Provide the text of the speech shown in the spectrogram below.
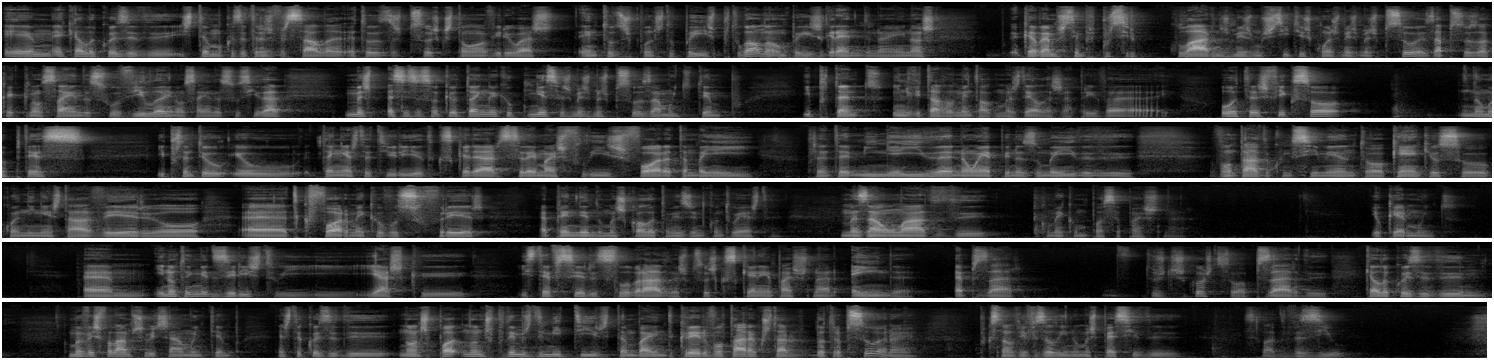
é, é aquela coisa de. Isto é uma coisa transversal a, a todas as pessoas que estão a ouvir, eu acho, em todos os pontos do país. Portugal não é um país grande, não é? E nós acabamos sempre por circular nos mesmos sítios com as mesmas pessoas. Há pessoas ok, que não saem da sua vila e não saem da sua cidade, mas a sensação que eu tenho é que eu conheço as mesmas pessoas há muito tempo. E, portanto, inevitavelmente, algumas delas já privei, outras fico só. Não me apetece. E, portanto, eu, eu tenho esta teoria de que se calhar serei mais feliz fora também aí. Portanto, a minha ida não é apenas uma ida de vontade de conhecimento, ou quem é que eu sou quando ninguém está a ver, ou ah, de que forma é que eu vou sofrer aprendendo uma escola tão exigente quanto esta. Mas há um lado de como é que eu me posso apaixonar. Eu quero muito. Um, e não tenho medo de dizer isto, e, e- e acho que isso deve ser celebrado. As pessoas que se querem apaixonar ainda, apesar dos desgostos, ou apesar de aquela coisa de. Uma vez falámos sobre isto há muito tempo, esta coisa de não nos, não nos podemos demitir também de querer voltar a gostar de outra pessoa, não é? Porque senão vives ali numa espécie de, sei lá, de vazio,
